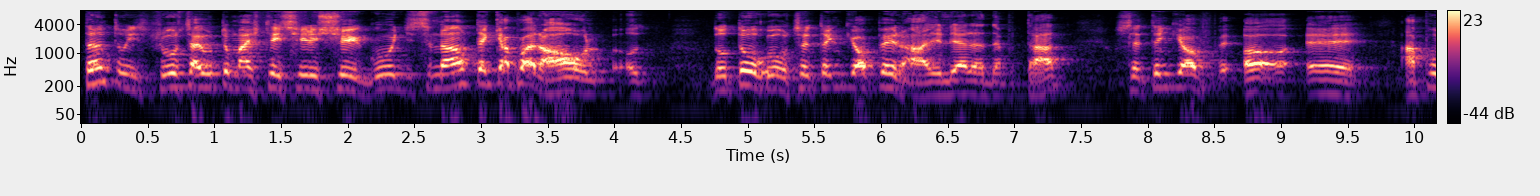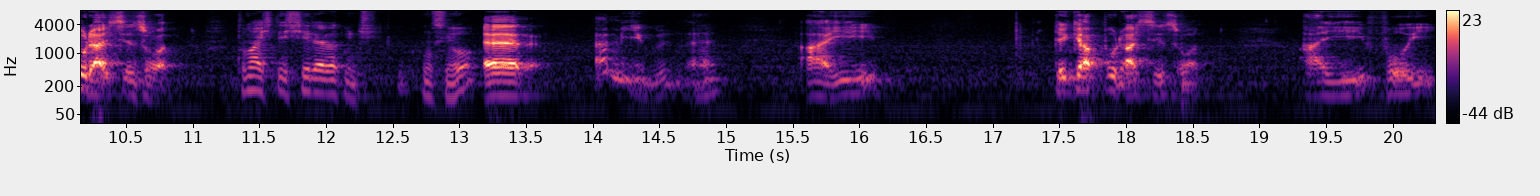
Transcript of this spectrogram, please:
tanto esforço, aí o Tomás Teixeira chegou e disse, não, tem que operar. Doutor, você tem que operar. Ele era deputado, você tem que é, apurar esses votos. Tomás Teixeira era contigo, com o senhor? Era amigo, né? Aí tem que apurar esses votos. Aí foi,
